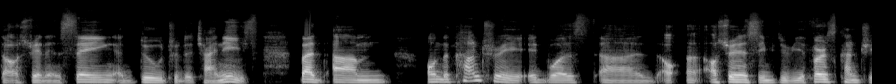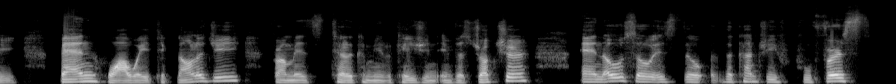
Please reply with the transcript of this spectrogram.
the Australians saying and do to the Chinese. But um, on the contrary, it was uh, uh Australia seems to be the first country ban Huawei technology from its telecommunication infrastructure, and also is the the country who first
